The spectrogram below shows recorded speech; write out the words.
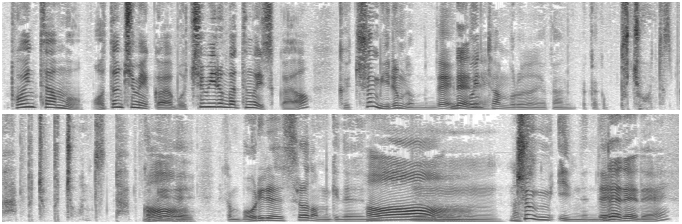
포인트 안무, 어떤 춤일까요? 뭐 춤 이름 같은 거 있을까요? 그 춤 이름은 없는데 네네. 포인트 안무로는 약간 약간 푸초 원더 스팝 푸초 푸초 원더 스팝 어. 거기에 약간 머리를 쓸어 넘기는 어, 음, 춤이 있는데 네네네.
